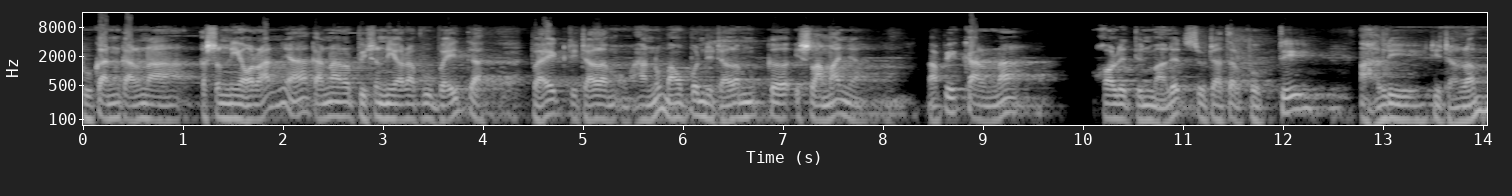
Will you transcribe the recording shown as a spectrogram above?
Bukan karena keseniorannya karena lebih senior Abu Baidah baik di dalam anu maupun di dalam keislamannya. Tapi karena Khalid bin Walid sudah terbukti ahli di dalam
